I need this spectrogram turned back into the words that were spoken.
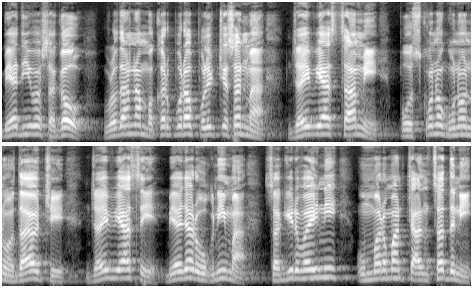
બે દિવસ અગાઉ વડોદરાના મકરપુરા પોલીસ સ્ટેશનમાં જય વ્યાસ સામે પોસ્કોનો ગુનો નોંધાયો છે. જય વ્યાસે બે હજાર ઓગણીમાં સગીર વયની ઉંમરમાં ચાંસદની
